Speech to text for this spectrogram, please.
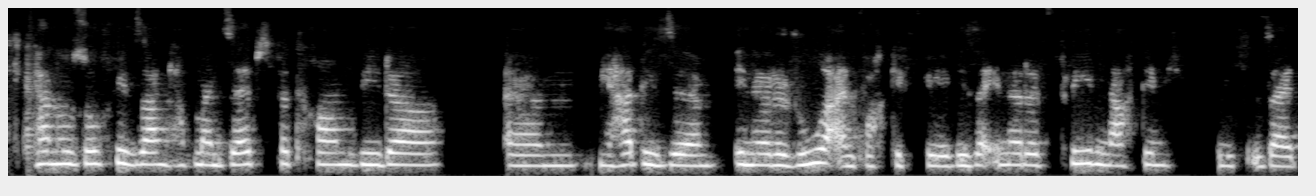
ich kann nur so viel sagen, ich habe mein Selbstvertrauen wieder. Ähm, mir hat diese innere Ruhe einfach gefehlt, dieser innere Frieden, nach dem ich mich seit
